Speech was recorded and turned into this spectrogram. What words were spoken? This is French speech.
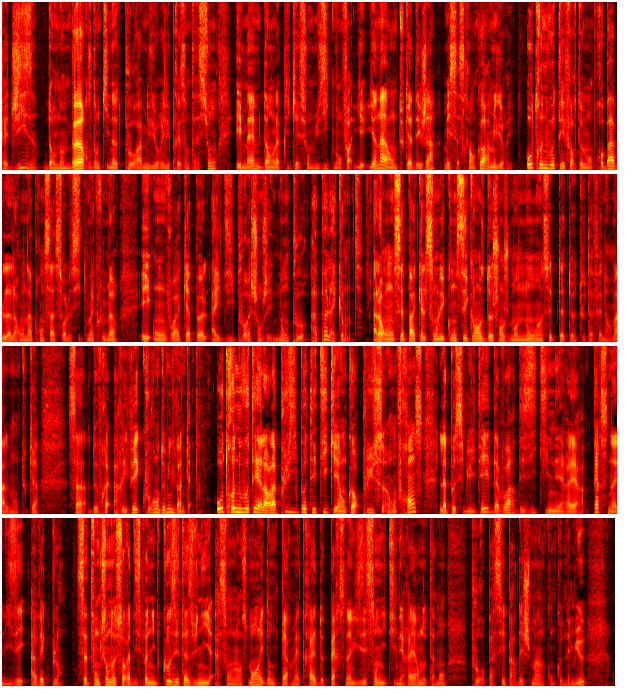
Dans Numbers, dans Keynote pour améliorer les présentations, et même dans l'application musique. Bon, enfin, il y, en a en tout cas déjà, mais ça serait encore amélioré. Autre nouveauté fortement probable, alors on apprend ça sur le site MacRumor, et on voit qu'Apple ID pourrait changer de nom pour Apple Account. Alors on ne sait pas quelles sont les conséquences de changement de nom, hein, c'est peut-être tout à fait normal, mais en tout cas, ça devrait arriver courant 2024. Autre nouveauté, alors la plus hypothétique et encore plus en France, la possibilité d'avoir des itinéraires personnalisés avec plan. Cette fonction ne serait disponible qu'aux États-Unis à son lancement et donc permettrait de personnaliser son itinéraire, notamment pour passer par des chemins qu'on connaît mieux.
